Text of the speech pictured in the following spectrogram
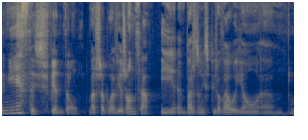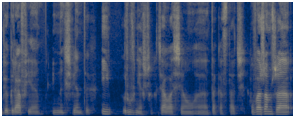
ty nie jesteś świętą. Marsza była wierząca i bardzo inspirowały ją biografie innych świętych i również chciała się e, taka stać. Uważam, że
